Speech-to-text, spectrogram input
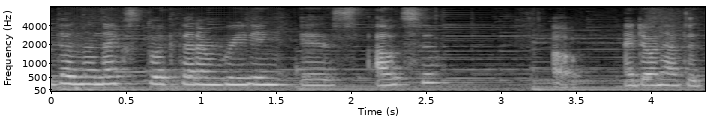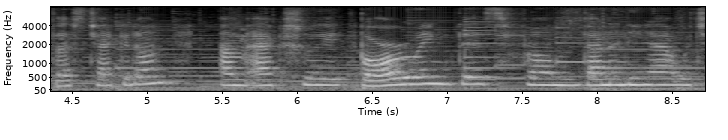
Then the next book that I'm reading is Oudste. Oh, I don't have the dust jacket on. I'm actually borrowing this from Danelina, which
